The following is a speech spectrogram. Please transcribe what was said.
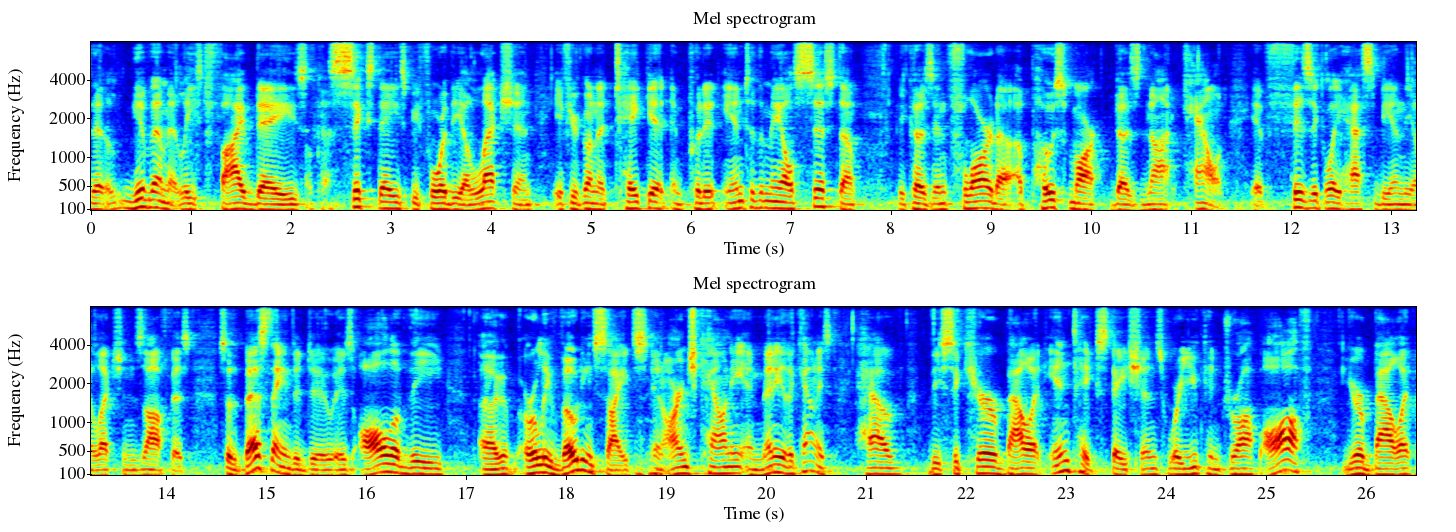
that give them at least five days, okay. six days before the election, if you're going to take it and put it into the mail system, because in Florida, a postmark does not count. It physically has to be in the elections office. So the best thing to do is all of the uh, early voting sites mm-hmm. in Orange County and many of the counties have the secure ballot intake stations where you can drop off your ballot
